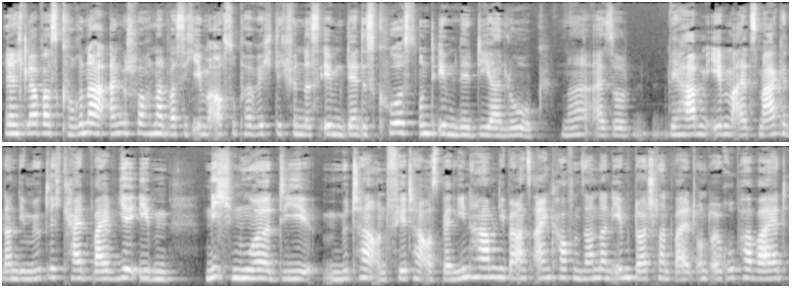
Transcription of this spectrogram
Ja, ich glaube, was Corinna angesprochen hat, was ich eben auch super wichtig finde, ist eben der Diskurs und eben der Dialog. Ne? Also wir haben eben als Marke dann die Möglichkeit, weil wir eben nicht nur die Mütter und Väter aus Berlin haben, die bei uns einkaufen, sondern eben deutschlandweit und europaweit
